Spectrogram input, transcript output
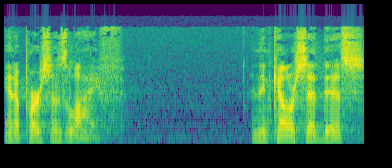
in a person's life. And then Keller said this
